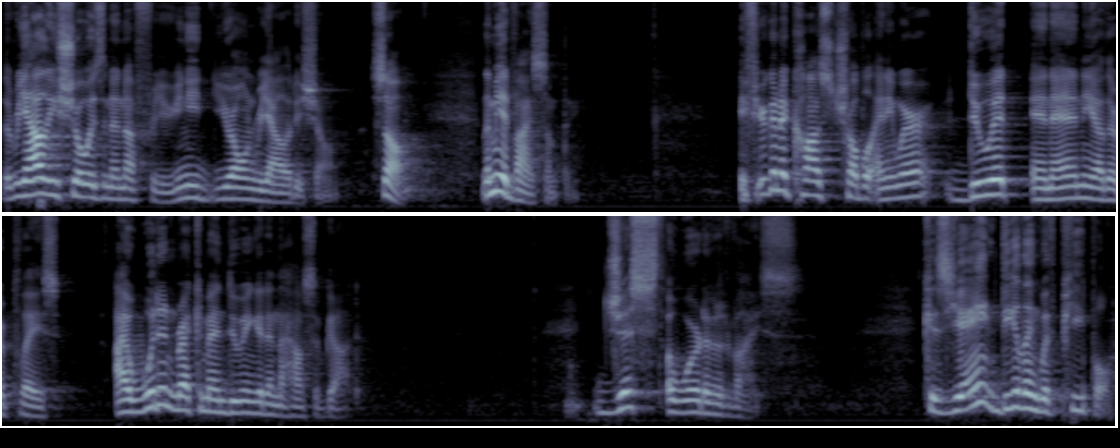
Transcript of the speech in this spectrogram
the reality show isn't enough for you. You need your own reality show. So, let me advise something. If you're going to cause trouble anywhere, do it in any other place. I wouldn't recommend doing it in the house of God. Just a word of advice. Because you ain't dealing with people,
